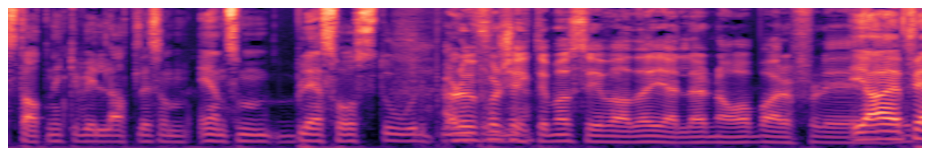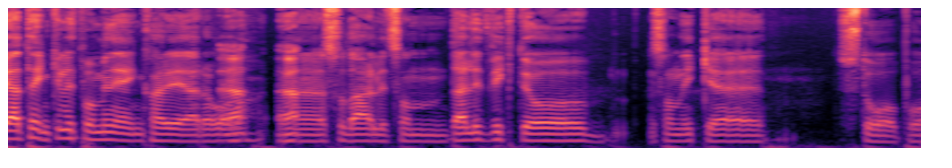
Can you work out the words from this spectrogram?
staten ikke ville at liksom En som ble så stor Er du forsiktig med å si hva det gjelder nå, bare fordi Ja, for jeg tenker litt på min egen karriere òg, Ja, ja. så det er litt sånn Det er litt viktig å sånn ikke stå på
